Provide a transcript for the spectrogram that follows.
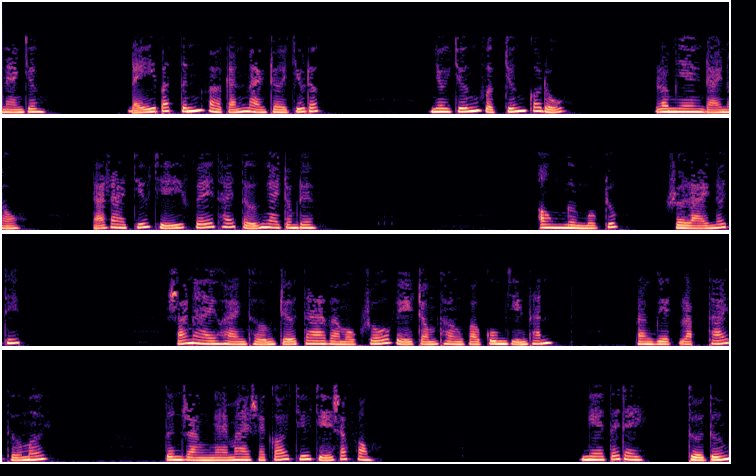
nạn dân, đẩy bách tính vào cảnh màn trời chiếu đất. Nhân chứng vật chứng có đủ. Lâm Nhan đại nộ, đã ra chiếu chỉ phế thái tử ngay trong đêm. Ông ngừng một chút, rồi lại nói tiếp. Sáng nay Hoàng thượng triệu ta và một số vị trọng thần vào cung diện thánh, bằng việc lập thái tử mới. Tin rằng ngày mai sẽ có chiếu chỉ sắc phong. Nghe tới đây, thừa tướng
